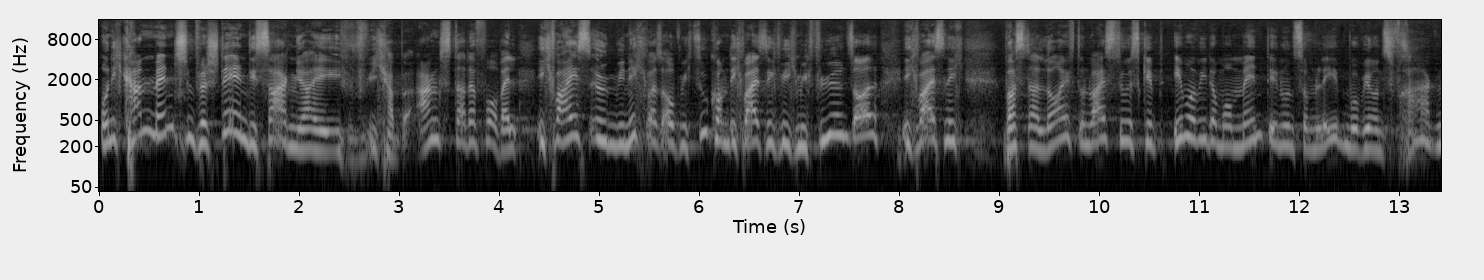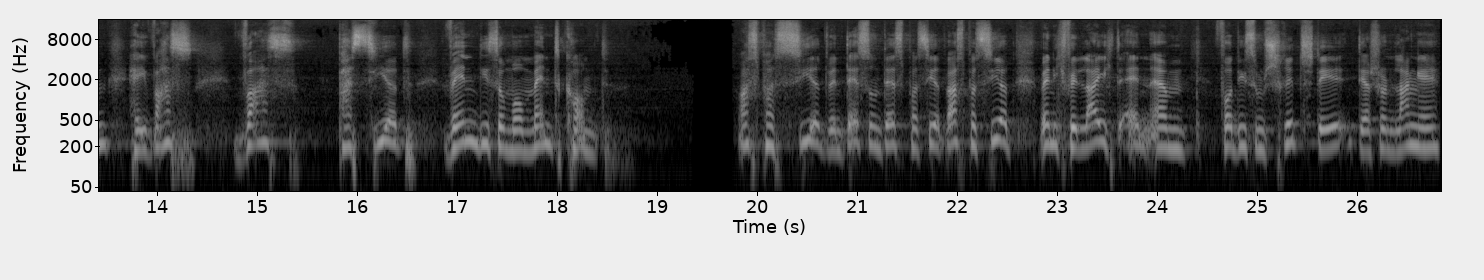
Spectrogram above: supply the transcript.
Und ich kann Menschen verstehen, die sagen, ja, ich, ich habe Angst da davor, weil ich weiß irgendwie nicht, was auf mich zukommt. Ich weiß nicht, wie ich mich fühlen soll. Ich weiß nicht, was da läuft. Und weißt du, es gibt immer wieder Momente in unserem Leben, wo wir uns fragen, hey, was, was passiert, wenn dieser Moment kommt? Was passiert, wenn das und das passiert? Was passiert, wenn ich vielleicht ähm, vor diesem Schritt stehe, der schon lange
